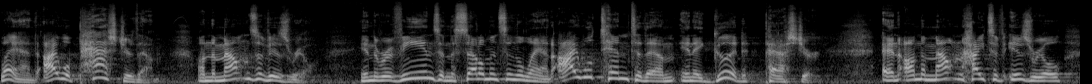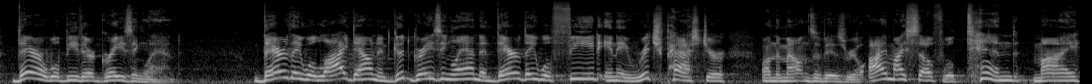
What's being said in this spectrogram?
land. I will pasture them on the mountains of Israel, in the ravines and the settlements in the land. I will tend to them in a good pasture. And on the mountain heights of Israel, there will be their grazing land. There they will lie down in good grazing land, and there they will feed in a rich pasture on the mountains of Israel. I myself will tend my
